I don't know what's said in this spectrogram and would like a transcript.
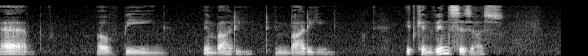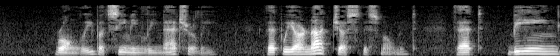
have of being embodied, embodying. It convinces us, wrongly but seemingly naturally, that we are not just this moment, that being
